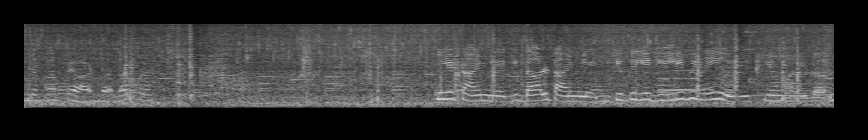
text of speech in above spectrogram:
जगह पे हाथ डाला हुआ है ये टाइम लेगी, दाल टाइम लेगी, क्योंकि ये गीली भी नहीं हुई थी हमारी दाल।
